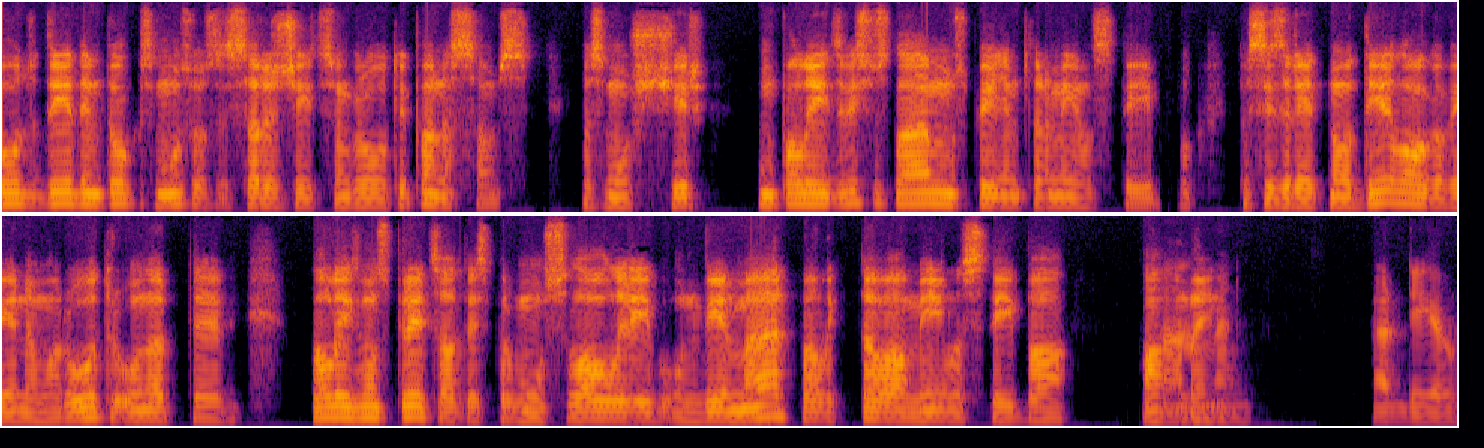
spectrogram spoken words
Lūdzu, diedini to, kas mūsos ir sarežģīts un grūti panesams, kas mūs šķir, un palīdz visus lēmumus pieņemt ar mīlestību, kas izriet no dialoga vienam ar otru un ar tevi. Palīdz mums priecāties par mūsu laulību un vienmēr palikt tavā mīlestībā. Amen. Amen. Ar Dievu!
